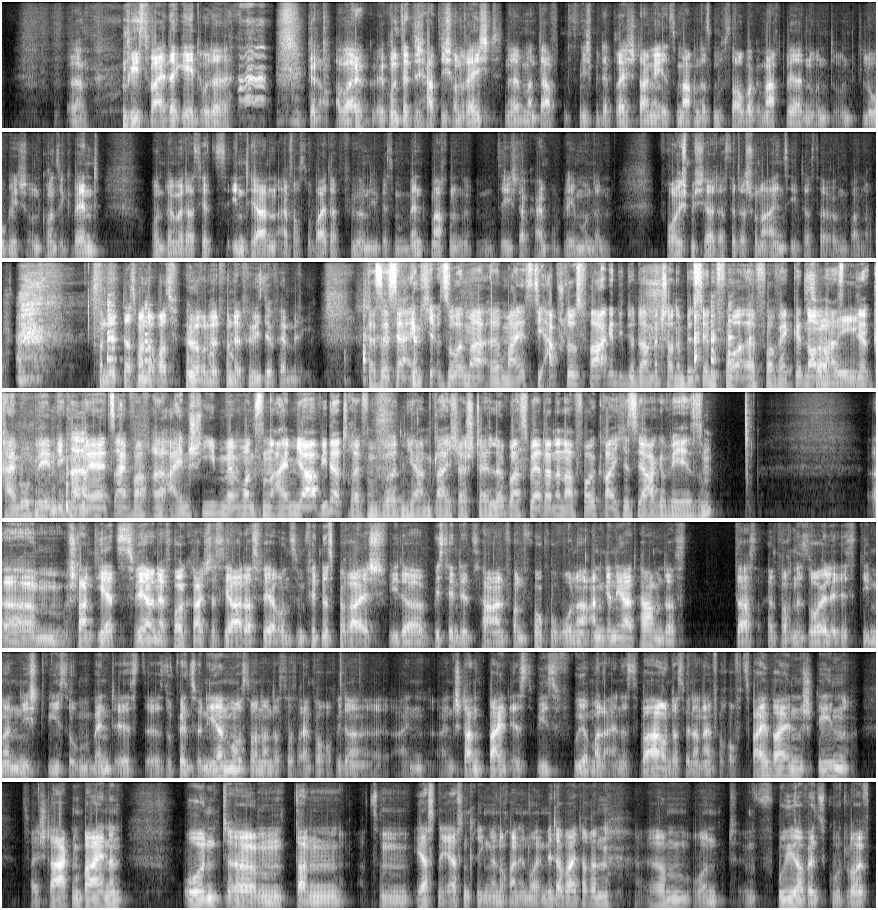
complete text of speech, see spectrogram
äh, wie es weitergeht oder genau. Aber grundsätzlich hat sie schon recht. Ne? Man darf es nicht mit der Brechstange jetzt machen, das muss sauber gemacht werden und, und logisch und konsequent. Und wenn wir das jetzt intern einfach so weiterführen, wie wir es im Moment machen, sehe ich da kein Problem und dann freue ich mich ja, dass er das schon einsieht, dass da irgendwann noch was kommt. Der, dass man doch was hören wird von der Physio Family. Das ist ja eigentlich so immer äh, meist die Abschlussfrage, die du damit schon ein bisschen vor, äh, vorweggenommen Sorry. hast. Kein Problem, die können wir ja jetzt einfach äh, einschieben, wenn wir uns in einem Jahr wieder treffen würden hier an gleicher Stelle. Was wäre dann ein erfolgreiches Jahr gewesen? Ähm, Stand jetzt wäre ein erfolgreiches Jahr, dass wir uns im Fitnessbereich wieder ein bisschen den Zahlen von vor Corona angenähert haben, dass das einfach eine Säule ist, die man nicht, wie es so im Moment ist, äh, subventionieren muss, sondern dass das einfach auch wieder äh, ein, ein Standbein ist, wie es früher mal eines war und dass wir dann einfach auf zwei Beinen stehen, zwei starken Beinen. Und ähm, dann zum 1.1. kriegen wir noch eine neue Mitarbeiterin ähm, und im Frühjahr, wenn es gut läuft,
